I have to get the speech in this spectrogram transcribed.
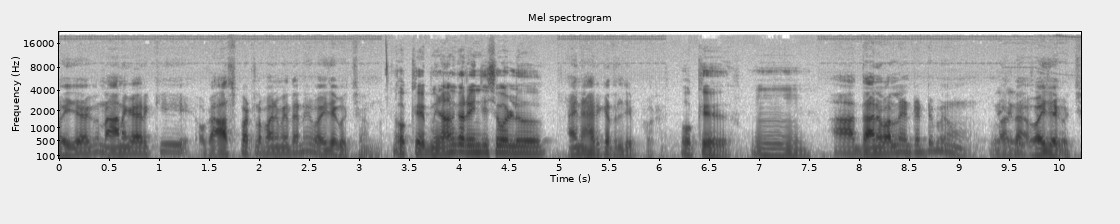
వైజాగ్ నాన్నగారికి ఒక హాస్పిటల్ పని మీదనే వైజాగ్ వచ్చాను ఓకే మీ నాన్నగారు ఏం చేసేవాళ్ళు? ఆయన హరికథలు చెప్పేవారు. ఓకే దానివల్ల ఏంటంటే మేము వైజాగ్ వచ్చి.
